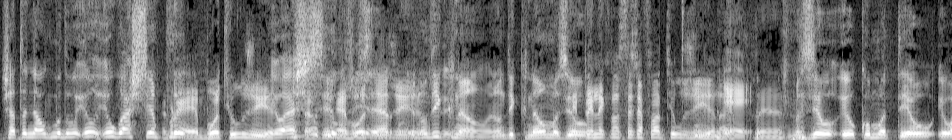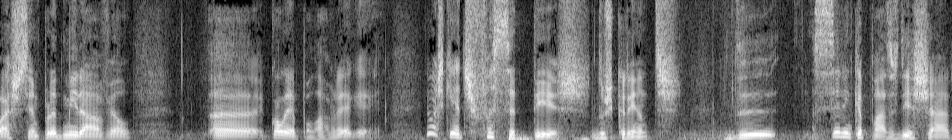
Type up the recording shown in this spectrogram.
já tenho alguma dúvida. Eu, eu acho sempre. É, é boa teologia. Eu acho então, sempre. É boa teologia. Eu não digo que não, eu não digo que não, mas eu. É pena que não esteja a falar de teologia, não é? É, mas eu, eu como ateu, eu acho sempre admirável. Uh, qual é a palavra? É, é, eu acho que é a desfaçatez dos crentes de serem capazes de achar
